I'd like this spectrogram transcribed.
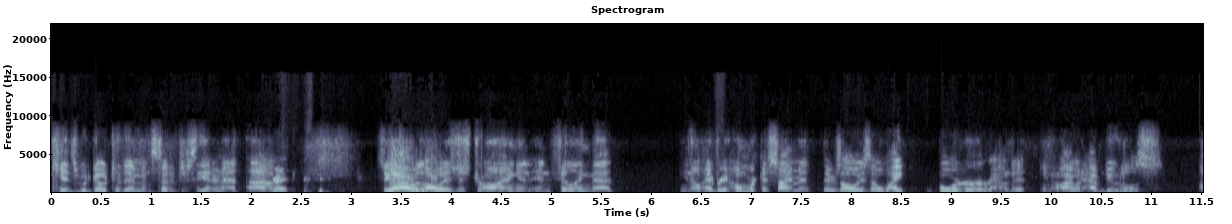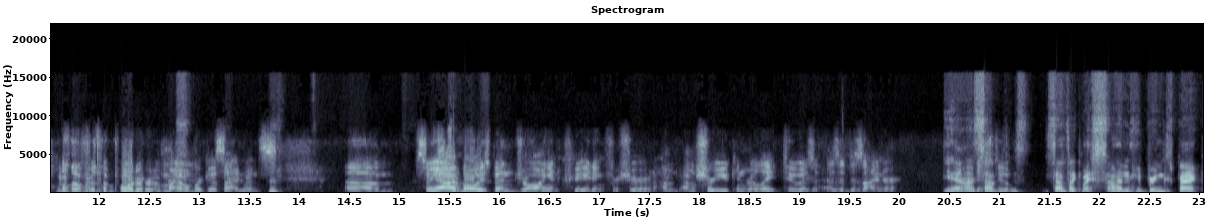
kids would go to them instead of just the internet. Um, right. so yeah, I was always just drawing and, and filling that. You know, every homework assignment, there's always a white border around it. You know, I would have doodles all mm-hmm. over the border of my homework assignments. Um, so yeah, I've always been drawing and creating for sure, and I'm I'm sure you can relate too as a, as a designer. Yeah, that sounds too. sounds like my son. He brings back,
